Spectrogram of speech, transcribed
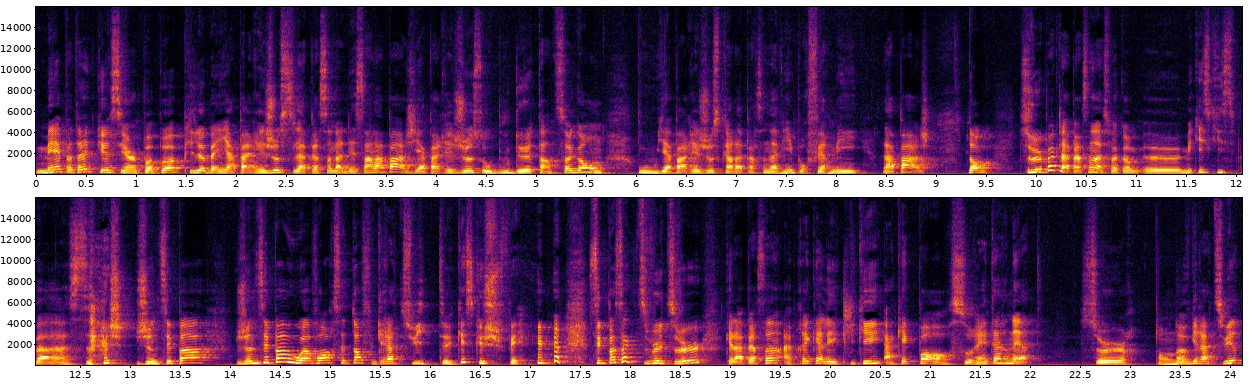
mais peut-être que c'est un pop-up, puis là, ben, il apparaît juste si la personne a descend la page, il apparaît juste au bout de tant de secondes, ou il apparaît juste quand la personne vient pour fermer la page. Donc, tu veux pas que la personne soit comme euh, mais qu'est-ce qui se passe? Je ne sais pas, je ne sais pas où avoir cette offre gratuite. Qu'est-ce que je fais? C'est pas ça que tu veux. Tu veux que la personne après qu'elle ait cliqué à quelque part sur internet sur ton offre gratuite,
